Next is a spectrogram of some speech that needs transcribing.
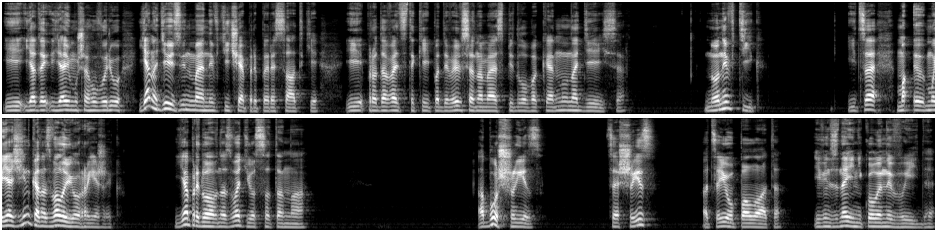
І я, я йому ще говорю: я надіюсь, він мене не втіче при пересадці. І продавець такий подивився на мене з-під лобаке, ну надійся. Ну не втік. І це е, моя жінка назвала його Рижик. Я предлагав назвати його Сатана. Або Шиз. Це Шиз, а це його палата. І він з неї ніколи не вийде.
